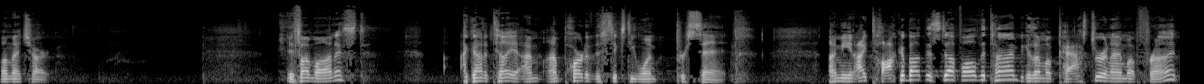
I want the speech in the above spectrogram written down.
on that chart? If I'm honest, I got to tell you, I'm, I'm part of the 61%. I mean, I talk about this stuff all the time because I'm a pastor and I'm up front.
